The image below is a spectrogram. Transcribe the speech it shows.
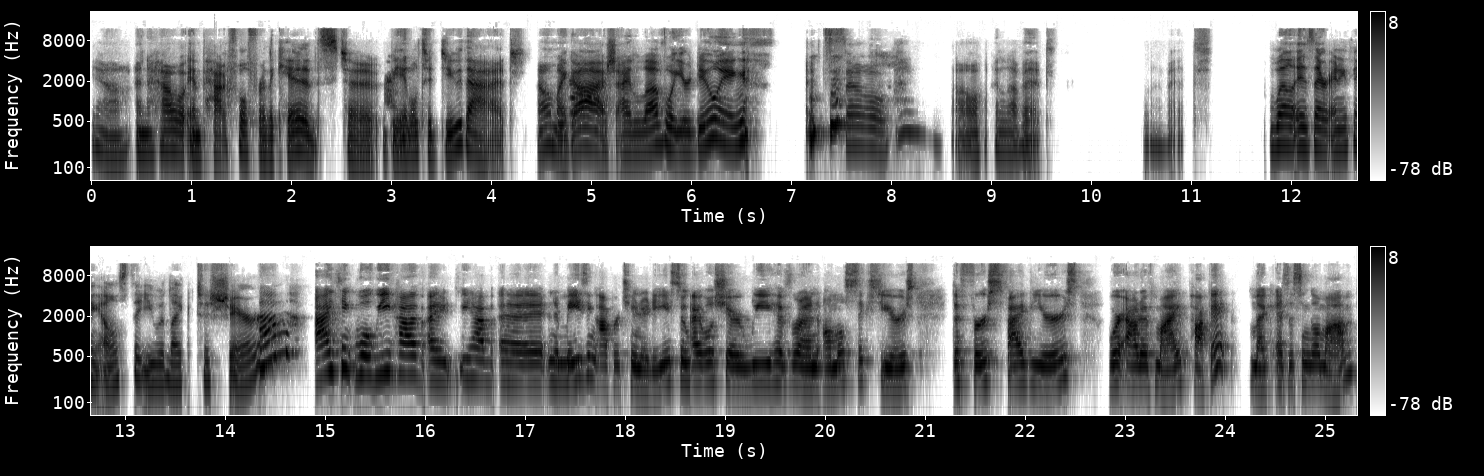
Yeah. And how impactful for the kids to be able to do that. Oh my yeah. gosh. I love what you're doing. it's so, oh, I love it. Love it. Well, is there anything else that you would like to share? Um, I think well, we have I we have a, an amazing opportunity. So I will share. We have run almost six years. The first five years were out of my pocket, like as a single mom.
